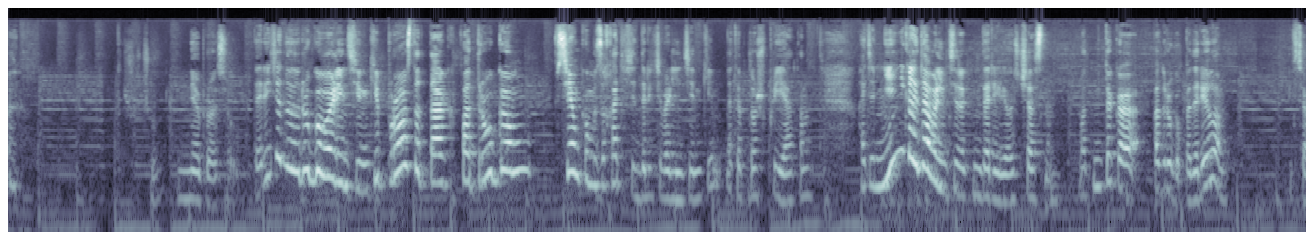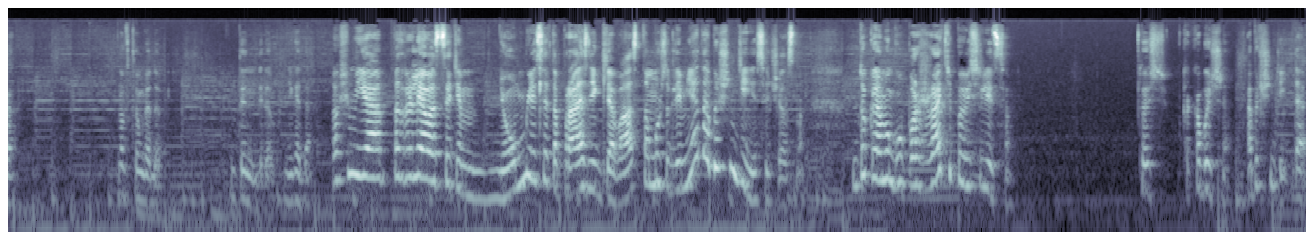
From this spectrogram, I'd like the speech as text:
Шучу, не бросил. Дарите друг другу валентинки, просто так, подругам, всем, кому захотите, дарите валентинки, это что приятно. Хотя мне никогда валентинок не дарили, вот честно. Вот мне только подруга подарила, и все. Но в том году. Дарил, никогда. В общем, я поздравляю вас с этим днем, если это праздник для вас, потому что для меня это обычный день, если честно. Но только я могу пожрать и повеселиться. То есть, как обычно. Обычный день, да.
